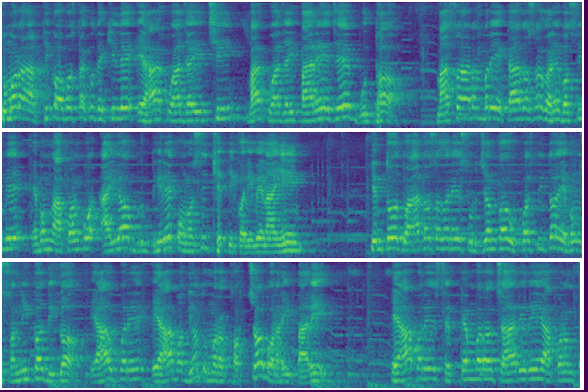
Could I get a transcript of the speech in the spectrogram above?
ତୁମର ଆର୍ଥିକ ଅବସ୍ଥାକୁ ଦେଖିଲେ ଏହା କୁହାଯାଇଛି ବା କୁହାଯାଇପାରେ ଯେ ବୁଦ୍ଧ ମାସ ଆରମ୍ଭରେ ଏକାଦଶ ଘରେ ବସିବେ ଏବଂ ଆପଣଙ୍କୁ ଆୟ ବୃଦ୍ଧିରେ କୌଣସି କ୍ଷତି କରିବେ ନାହିଁ। କିନ୍ତୁ ଦ୍ୱାଦଶ ଘରେ ସୂର୍ଯ୍ୟଙ୍କ ଉପସ୍ଥିତ ଏବଂ ଶନିଙ୍କ ଦିଗ ଏହା ଉପରେ ଏହା ମଧ୍ୟ ତୁମର ଖର୍ଚ୍ଚ ବଢ଼ାଇପାରେ ଏହାପରେ ସେପ୍ଟେମ୍ବର ଚାରିରେ ଆପଣଙ୍କ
